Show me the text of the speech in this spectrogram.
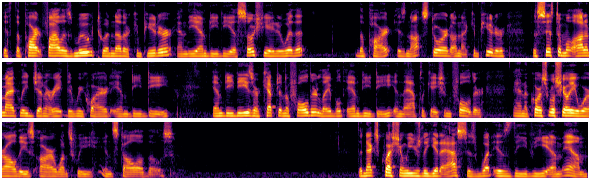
If the part file is moved to another computer and the MDD associated with it, the part is not stored on that computer, the system will automatically generate the required MDD. MDDs are kept in a folder labeled MDD in the application folder. And of course, we'll show you where all these are once we install all those. The next question we usually get asked is what is the VMM?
